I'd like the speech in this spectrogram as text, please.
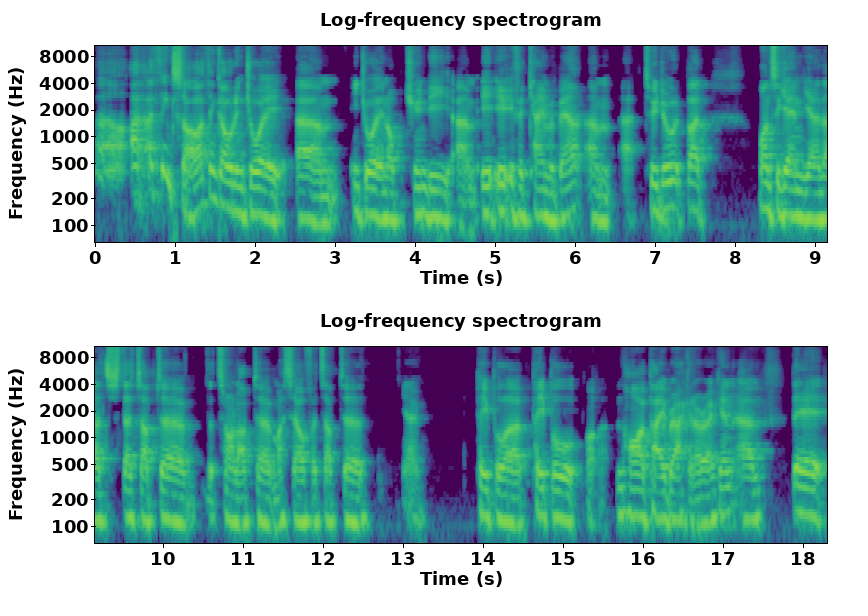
Uh, I, I, think so. I think I would enjoy um, enjoy an opportunity um, if, it came about um, uh, to do it. But once again, you know, that's that's up to that's not up to myself. It's up to you know people are people in the higher pay bracket. I reckon um, they're,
